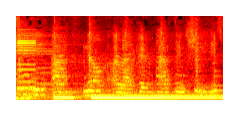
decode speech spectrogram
I know I like her. I think she is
